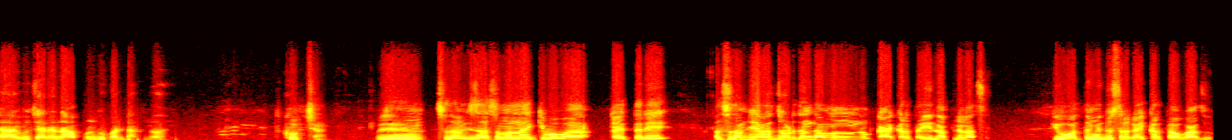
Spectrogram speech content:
ह्या विचारानं आपण दुकान टाकलं आहे. खूप छान. म्हणजे सुदामजीचं असं म्हणणं आहे की बाबा काहीतरी सुदामजी ह्याला जोडधंदा म्हणून काय करता येईल आपल्याला असं? की बाबा तुम्ही दुसरं काही करता हो का अजून?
